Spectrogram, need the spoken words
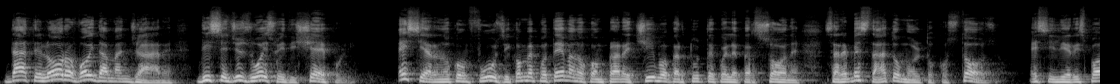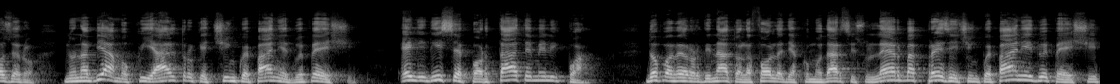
Date loro voi da mangiare, disse Gesù ai suoi discepoli. Essi erano confusi, come potevano comprare cibo per tutte quelle persone? Sarebbe stato molto costoso. Essi gli risposero, non abbiamo qui altro che cinque pani e due pesci. Egli disse, portatemeli qua. Dopo aver ordinato alla folla di accomodarsi sull'erba, prese i cinque pani e i due pesci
